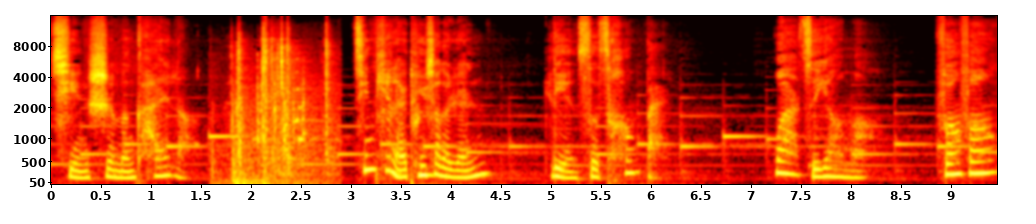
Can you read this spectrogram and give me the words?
寝室门开了，今天来推销的人脸色苍白。袜子要吗？芳芳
